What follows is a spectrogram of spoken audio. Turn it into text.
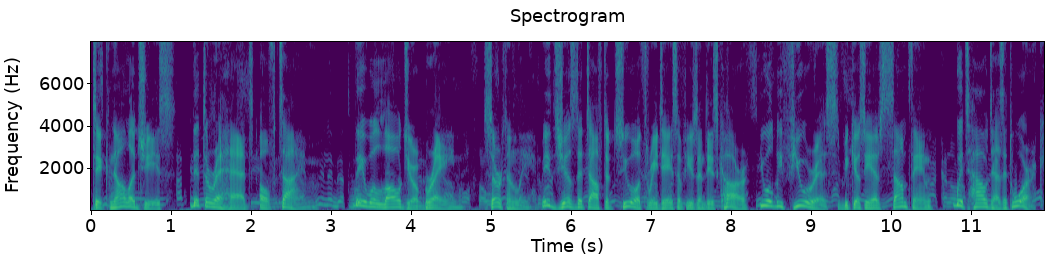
Technologies that are ahead of time. They will load your brain. Certainly. It's just that after two or three days of using this car, you will be furious because you have something, but how does it work?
